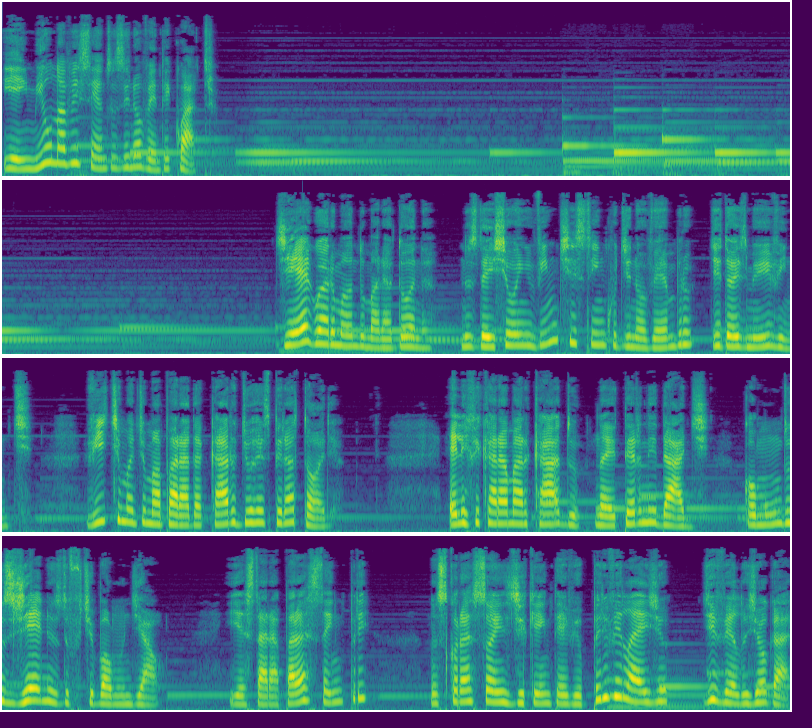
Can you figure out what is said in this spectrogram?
e em 1994. Diego Armando Maradona nos deixou em 25 de novembro de 2020, vítima de uma parada cardiorrespiratória ele ficará marcado na eternidade como um dos gênios do futebol mundial e estará para sempre nos corações de quem teve o privilégio de vê-lo jogar.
